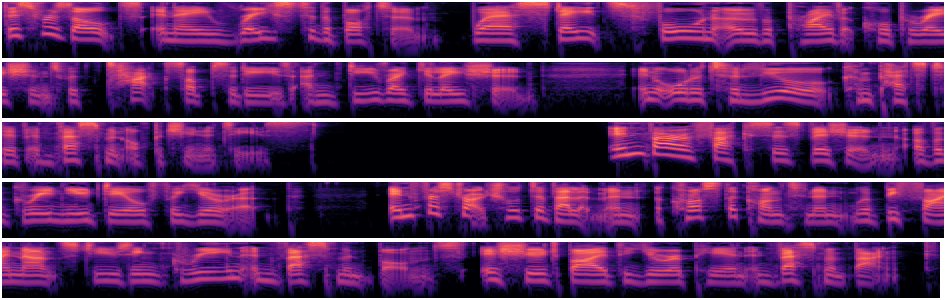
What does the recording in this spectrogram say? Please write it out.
This results in a race to the bottom where states fawn over private corporations with tax subsidies and deregulation in order to lure competitive investment opportunities. In Varoufakis' vision of a Green New Deal for Europe, infrastructural development across the continent would be financed using green investment bonds issued by the European Investment Bank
